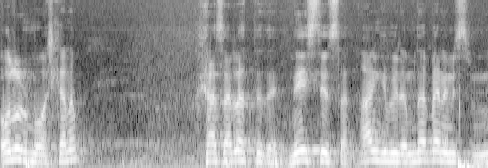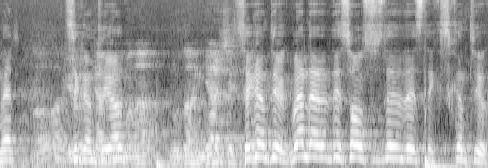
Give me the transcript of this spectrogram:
Olur mu başkanım? Ya Serhat dedi ne istiyorsan hangi birimde benim ismim ver. Vallahi Sıkıntı yok. Duman'a buradan gerçekten Sıkıntı yok. Ben de dedi sonsuz dedi destek sıkıntı yok.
